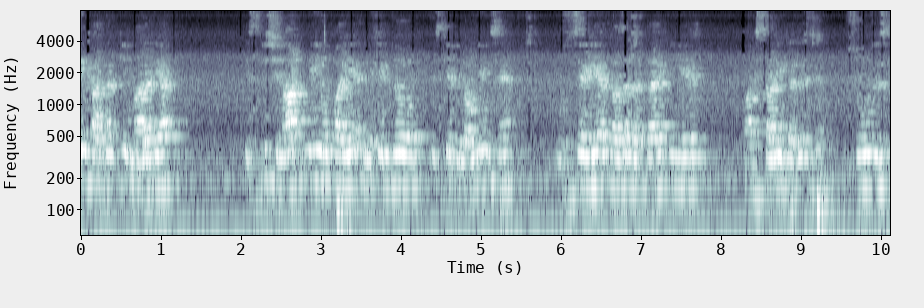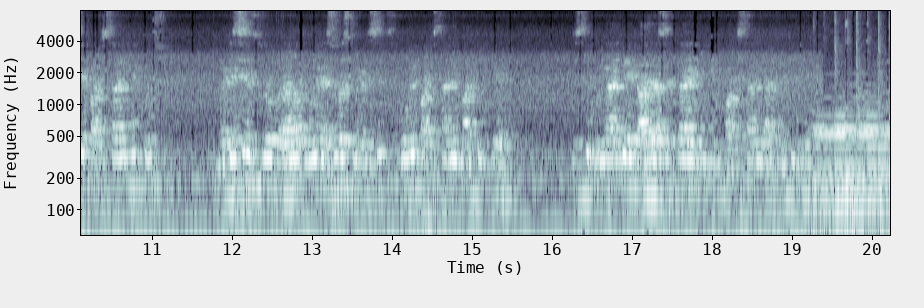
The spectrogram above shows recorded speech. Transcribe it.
एक आतंकी मारा गया। इसकी शिनाख्त नहीं हो पाई है, लेकिन जो इसके बिलोंगिंग्स हैं, उससे ये अंदाज़ा लगता है कि ये पाकिस्तानी टेररिस्ट है। शूज़ इसके पाकिस्तानी हैं, कुछ मेडिसिन जो बरामद हुए एस मेडिसिन वो भी पाकिस्तानी मार्केट के हैं। जिसकी बुनियाद पर कहा जा सकता है कि पाकिस्तानी आतंकी है।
